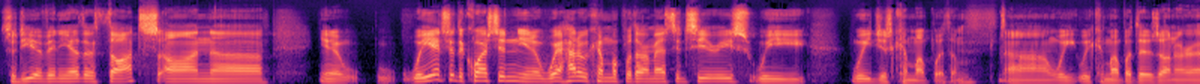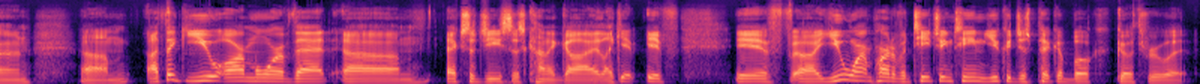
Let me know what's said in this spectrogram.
So, do you have any other thoughts on? Uh, you know, we answered the question. You know, where how do we come up with our message series? We we just come up with them. Uh, we we come up with those on our own. Um, I think you are more of that um, exegesis kind of guy. Like if if if uh, you weren't part of a teaching team, you could just pick a book, go through it,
